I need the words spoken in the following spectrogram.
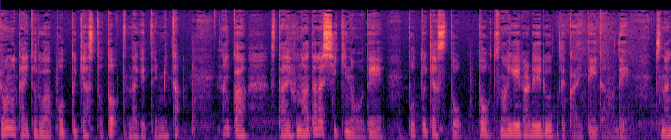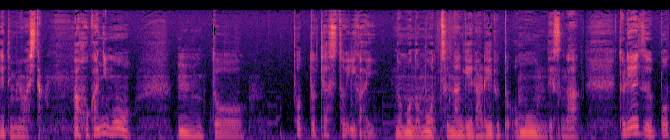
今日のタイトルは、ポッドキャストとつなげてみた。なんか、スタイフの新しい機能で、ポッドキャストとつなげられるって書いていたので、つなげてみました。まあ他にも、うんと、ポッドキャスト以外のものもつなげられると思うんですが、とりあえず、ポッ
